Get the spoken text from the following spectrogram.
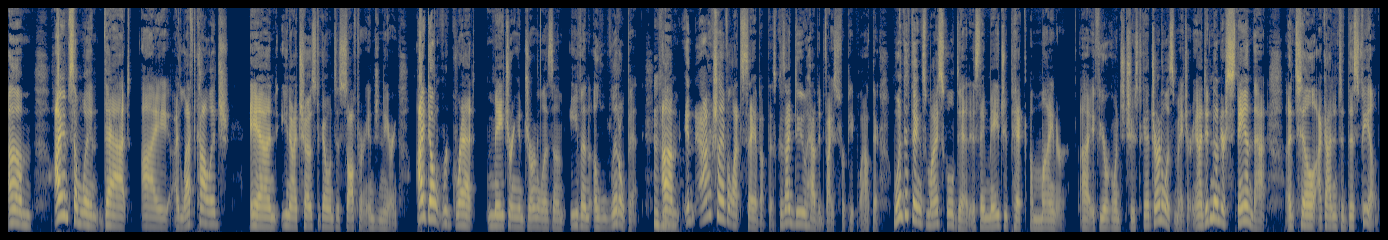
Um, I am someone that I, I left college and, you know, I chose to go into software engineering. I don't regret majoring in journalism even a little bit. Mhm. Um, and I actually have a lot to say about this because I do have advice for people out there. One of the things my school did is they made you pick a minor. Uh, if you were going to choose to get a journalism major. And I didn't understand that until I got into this field.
